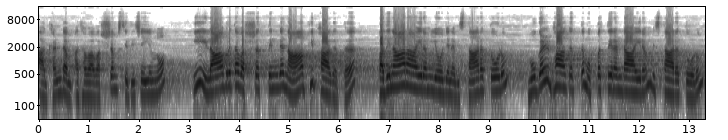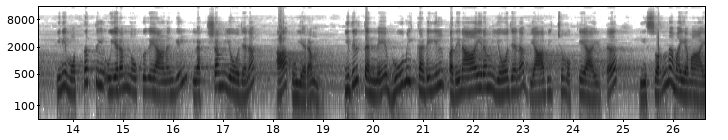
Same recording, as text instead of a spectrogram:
അഖണ്ഡം അഥവാ വർഷം സ്ഥിതി ചെയ്യുന്നു. ഈ ഇളാവൃത വർഷത്തിന്റെ നാഭിഭാഗത്ത് പതിനാറായിരം യോജന വിസ്താരത്തോടും മുകൾ ഭാഗത്ത് മുപ്പത്തിരണ്ടായിരം വിസ്താരത്തോടും ഇനി മൊത്തത്തിൽ ഉയരം നോക്കുകയാണെങ്കിൽ ലക്ഷം യോജന ആ ഉയരം. ഇതിൽ തന്നെ ഭൂമിക്കടിയിൽ പതിനായിരം യോജന വ്യാപിച്ചുമൊക്കെയായിട്ട് ഈ സ്വർണമയമായ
